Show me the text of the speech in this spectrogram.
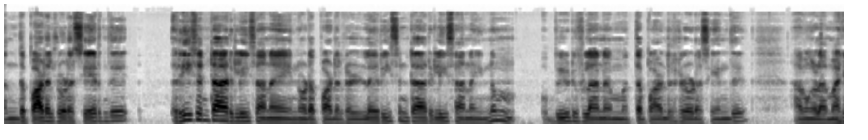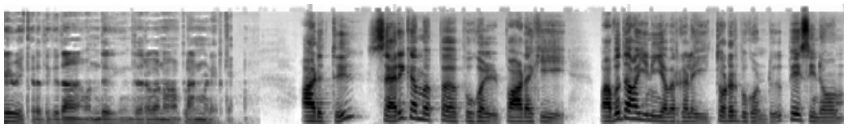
அந்த பாடல்களோட சேர்ந்து ரீசெண்டாக ரிலீஸ் ஆன என்னோட பாடல்களில் ரீசெண்டாக ரிலீஸ் ஆன இன்னும் பியூட்டிஃபுல்லான மற்ற பாடல்களோட சேர்ந்து அவங்கள மகிழ்விக்கிறதுக்கு தான் வந்து இந்த தடவை நான் பிளான் பண்ணியிருக்கேன். அடுத்து சரிகமப்ப புகழ் பாடகி பவதாயினி அவர்களை தொடர்பு கொண்டு பேசினோம்.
